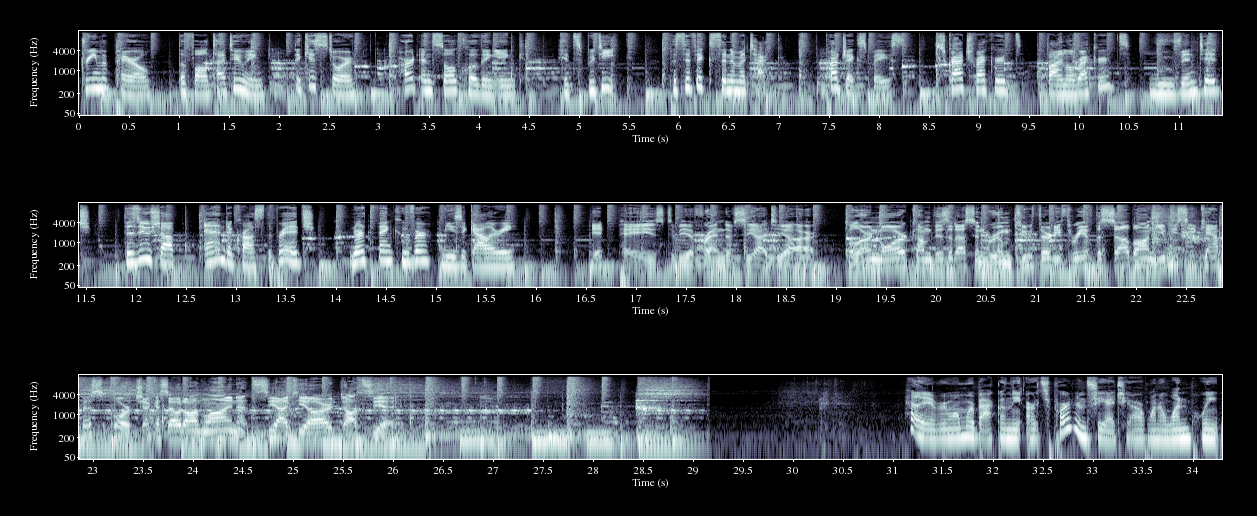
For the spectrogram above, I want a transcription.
Dream Apparel, The Fall Tattooing, The Kiss Store, Heart and Soul Clothing Inc., Hits Boutique, Pacific Cinematheque, Project Space, Scratch Records, Vinyl Records, Woo Vintage, The Zoo Shop, and across the bridge, North Vancouver Music Gallery. It pays to be a friend of CITR. To learn more, come visit us in room 233 of the sub on UBC campus or check us out online at citr.ca. Hello, everyone. We're back on the Arts Report on CITR 101.9,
